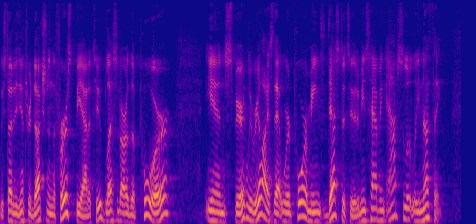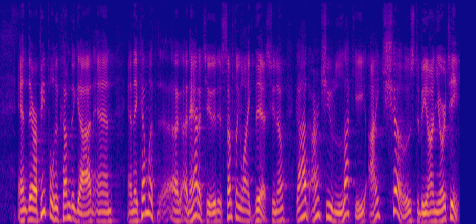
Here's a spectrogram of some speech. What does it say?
we studied the introduction in the first beatitude Blessed are the poor in spirit. And We realized that word poor means destitute, it means having absolutely nothing. And there are people who come to God and, and they come with a, an attitude is something like this, you know, God, aren't you lucky I chose to be on your team?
